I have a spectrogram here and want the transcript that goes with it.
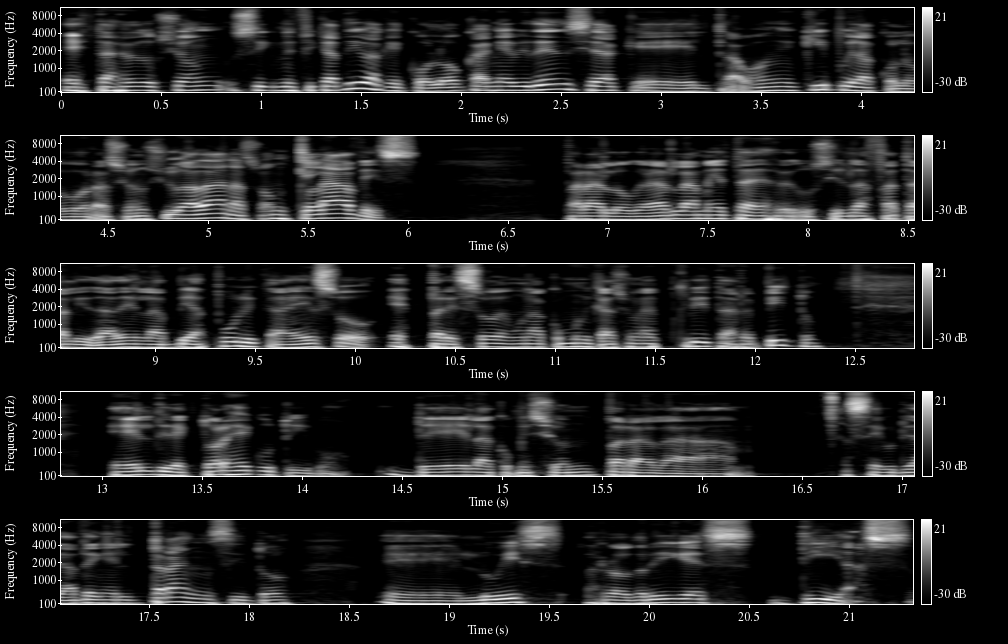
esta reducción significativa que coloca en evidencia que el trabajo en equipo y la colaboración ciudadana son claves para lograr la meta de reducir las fatalidades en las vías públicas. Eso expresó en una comunicación escrita, repito, el director ejecutivo de la Comisión para la Seguridad en el Tránsito, eh, Luis Rodríguez Díaz.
